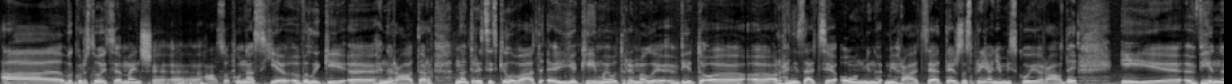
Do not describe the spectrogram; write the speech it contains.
а використовується менше газу. Нас є великий е, генератор на 30 кВт, е, який ми отримали від е, організації ООН «Мін- Міграція, теж за сприянням міської ради. І він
